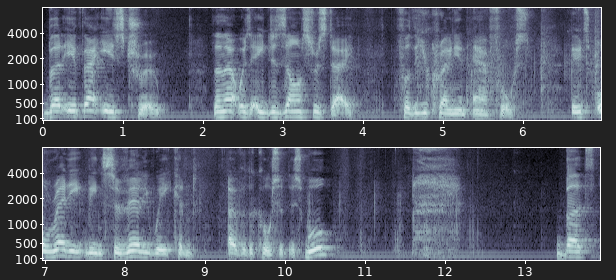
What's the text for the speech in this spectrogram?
but if that is true, then that was a disastrous day for the Ukrainian Air Force. It's already been severely weakened over the course of this war, but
